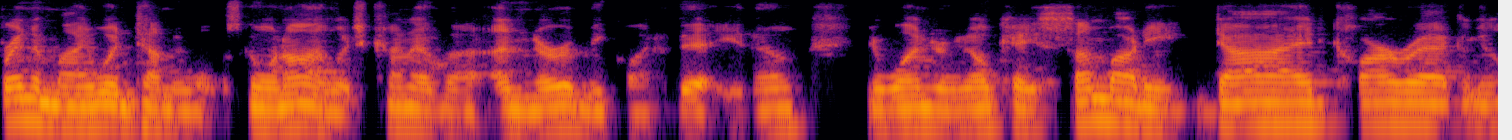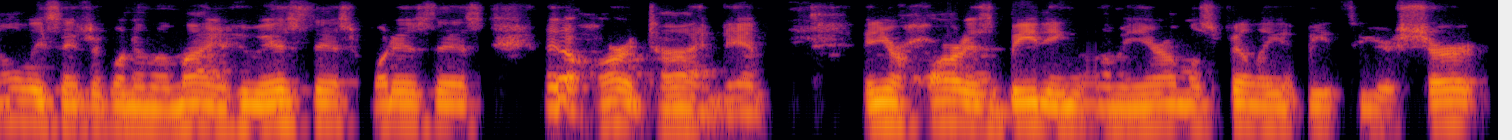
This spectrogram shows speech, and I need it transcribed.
friend of mine wouldn't tell me what was going on, which kind of uh, unnerved me quite a bit. You know, you're wondering, okay, somebody died, car wreck. I mean, all these things are going in my mind. Who is this? What is this? It's a hard time, man. And your heart is beating. I mean, you're almost feeling it beat through your shirt,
